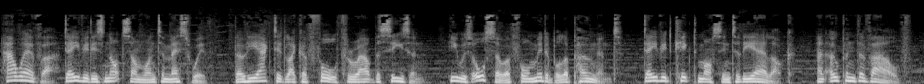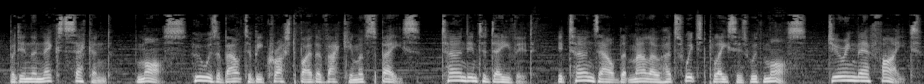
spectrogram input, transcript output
However, David is not someone to mess with, though he acted like a fool throughout the season. He was also a formidable opponent. David kicked Moss into the airlock, and opened the valve, but in the next second, Moss, who was about to be crushed by the vacuum of space, turned into David. It turns out that Mallow had switched places with Moss, during their fight,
